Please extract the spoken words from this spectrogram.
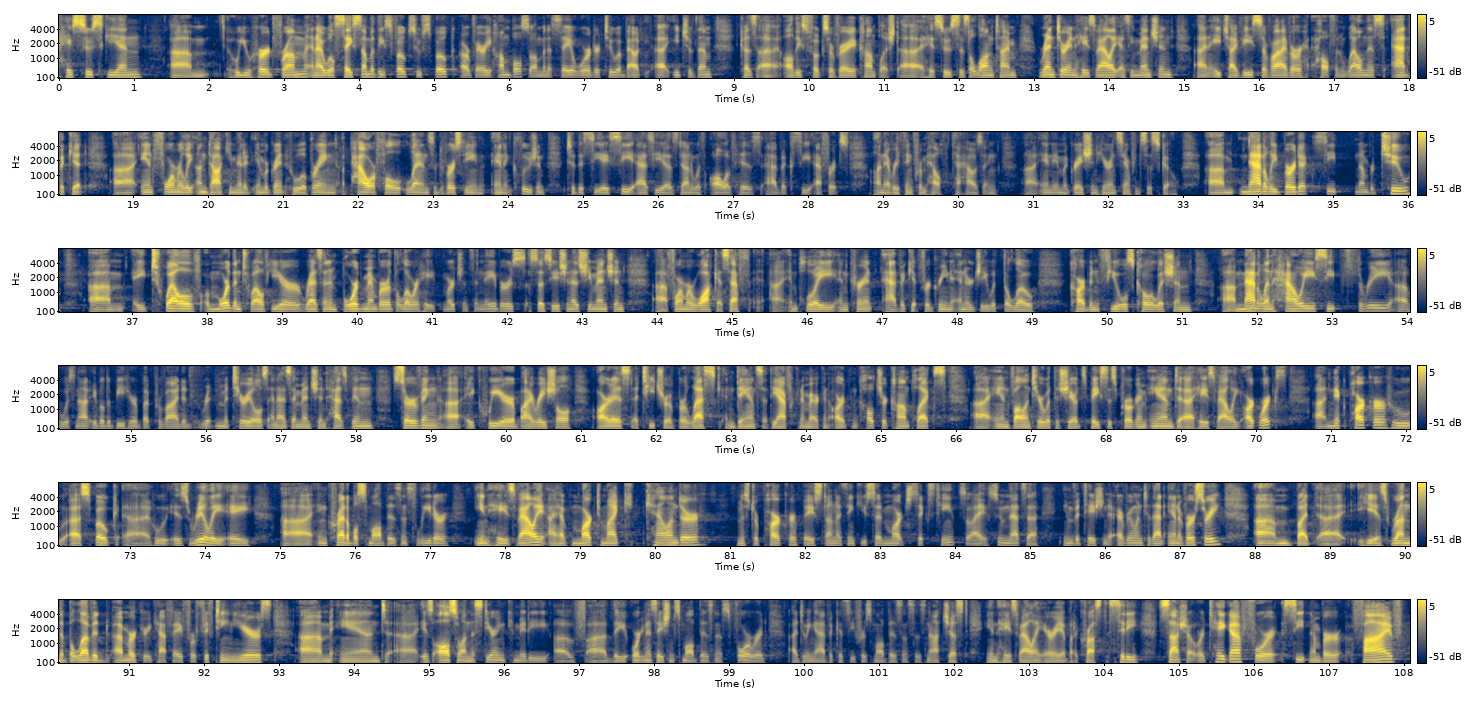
Jesus Guillen um, who you heard from, and I will say some of these folks who spoke are very humble, so I'm going to say a word or two about uh, each of them because uh, all these folks are very accomplished. Uh, Jesus is a longtime renter in Hayes Valley, as he mentioned, an HIV survivor, health and wellness advocate, uh, and formerly undocumented immigrant who will bring a powerful lens of diversity and, and, inclusion to the CAC, as he has done with all of his advocacy efforts on everything from health to housing uh, and immigration here in San Francisco. Um, Natalie Burdick, seat number two, um, a 12 or more than 12 year resident board member of the Lower Haight Merchants and Neighbors Association, as she mentioned, uh, former Walk SF uh, employee and current advocate for green energy with the Low Carbon Fuels Coalition. Uh, Madeline Howie, seat three, uh, who was not able to be here but provided written materials, and as I mentioned, has been serving uh, a queer, biracial artist, a teacher of burlesque and dance at the African American Art and Culture Complex, uh, and volunteer with the Shared Spaces program and uh, Hayes Valley Artworks. Uh, Nick Parker, who spoke, who is really a incredible small business leader in Hayes Valley. I have marked my c- calendar Mr. Parker, based on, I think you said March 16th, so I assume that's an invitation to everyone to that anniversary. Um, but uh, he has run the beloved uh, Mercury Cafe for 15 years um, and uh, is also on the steering committee of uh, the organization Small Business Forward, uh, doing advocacy for small businesses, not just in the Hayes Valley area, but across the city. Sasha Ortega for seat number five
